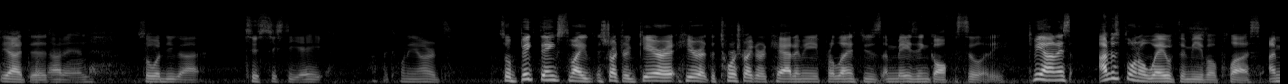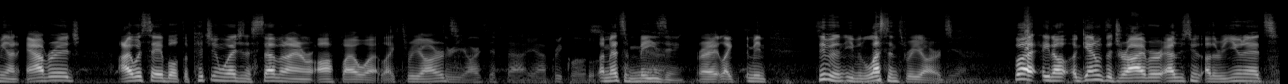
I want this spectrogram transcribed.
Yeah, it did. That end. So what do you got? 268. By 20 yards. So big thanks to my instructor Garrett here at the Tour Striker Academy for letting us use this amazing golf facility. To be honest, I'm just blown away with the Mevo Plus. I mean, on average, I would say both the pitching wedge and the seven iron are off by what, like three yards? Three yards, if that. Yeah, pretty close. I mean, that's amazing, right? Like, I mean, it's even even less than three yards. Yeah. But you know, again with the driver, as we've seen with other units,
